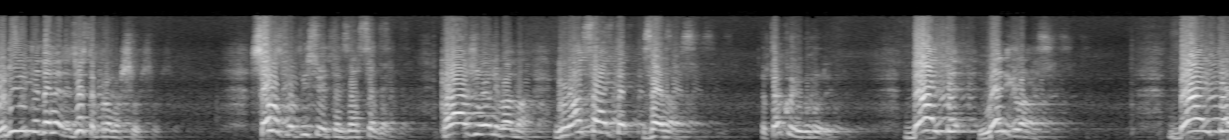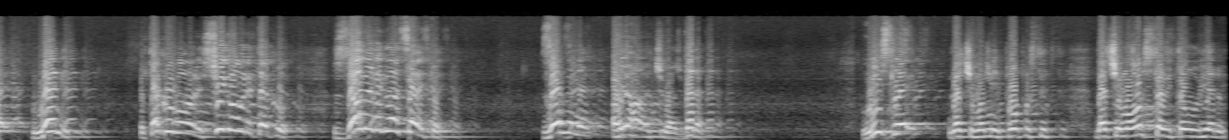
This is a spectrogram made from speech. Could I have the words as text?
Jer vidite da ne znate, sve ste promašili. Samo propisujete za sebe. Kažu oni vama, glasajte za nas. Je tako im govori? Dajte meni glas. Dajte meni. Je tako govori? Svi govori tako. Za mene glasajte. Za mene, a ja ću vas bere. Misle da ćemo mi popustiti, da ćemo ostaviti ovu vjeru.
